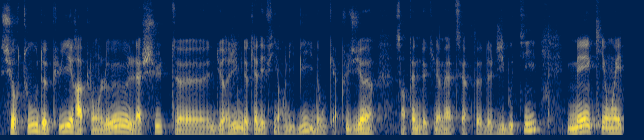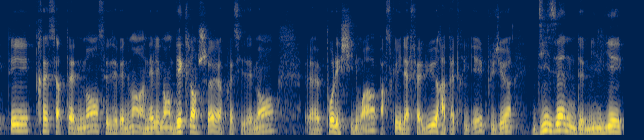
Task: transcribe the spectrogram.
surtout depuis, rappelons-le, la chute euh, du régime de Kadhafi en Libye, donc à plusieurs centaines de kilomètres certes de Djibouti, mais qui ont été très certainement ces événements un élément déclencheur précisément euh, pour les Chinois, parce qu'il a fallu rapatrier plusieurs dizaines de milliers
